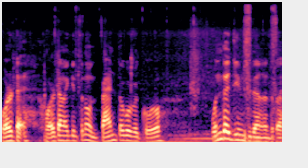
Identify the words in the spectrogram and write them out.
ಹೊರಟೆ. ಹೊರಟನಾಗಿಂತ ಒಂದು ಪ್ಯಾಂಟ್ ತೊಗೋಬೇಕು. ಒಂದೇ ಜೀನ್ಸ್ ಇದೆ ನನ್ನ ಹತ್ರ.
